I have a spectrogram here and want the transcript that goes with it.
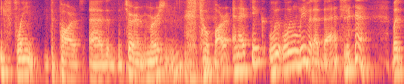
explained the part, uh, the, the term immersion so far, and I think we'll, we'll leave it at that. but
